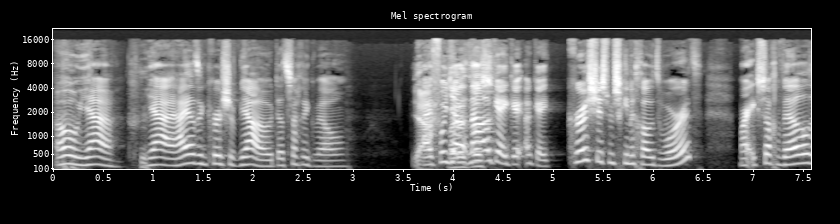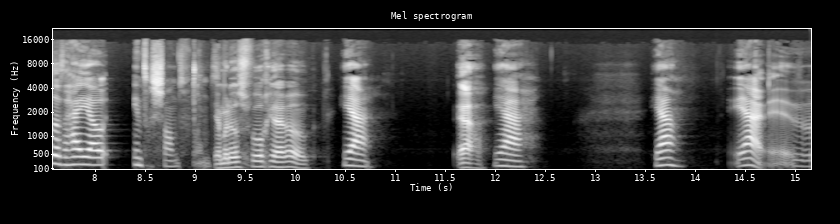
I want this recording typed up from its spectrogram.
Oh ja. Ja, hij had een crush op jou. Dat zag ik wel. Ja, hij vond jou... Nou was- oké, oké, oké. Crush is misschien een groot woord. Maar ik zag wel dat hij jou interessant vond. Ja, maar dat was vorig jaar ook. Ja, Ja, ja. Ja. Ja. eh,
